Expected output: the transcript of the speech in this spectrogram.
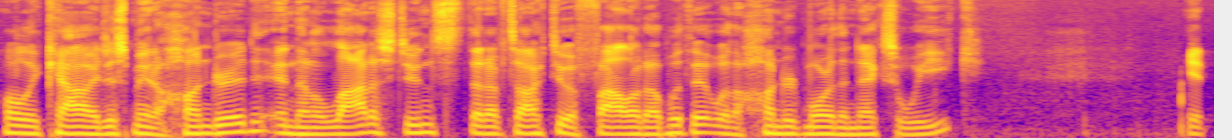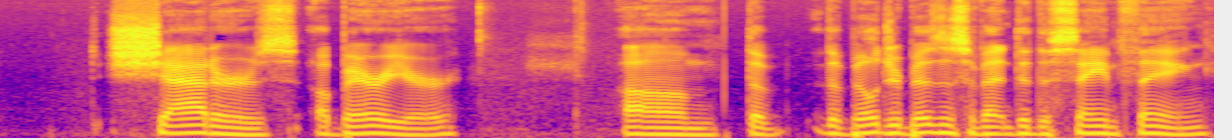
holy cow, I just made a hundred. And then a lot of students that I've talked to have followed up with it with a hundred more the next week. It shatters a barrier. Um, the the build your business event did the same thing.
